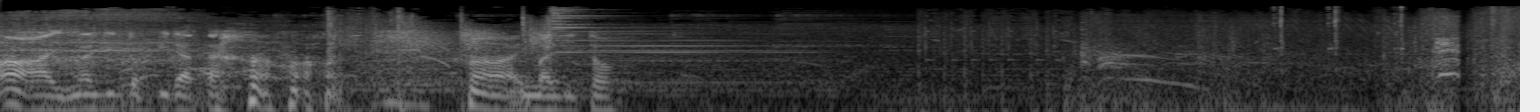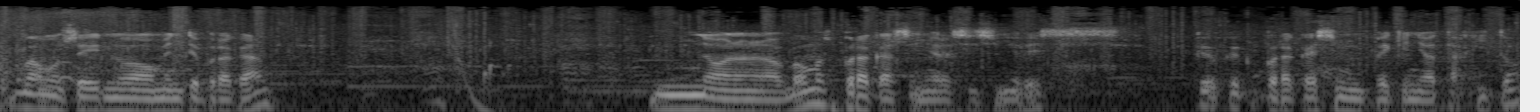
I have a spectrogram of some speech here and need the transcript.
Ay, maldito pirata. Ay, maldito. Vamos a ir nuevamente por acá. No, no, no. Vamos por acá, señoras y señores. Creo que por acá es un pequeño atajito.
